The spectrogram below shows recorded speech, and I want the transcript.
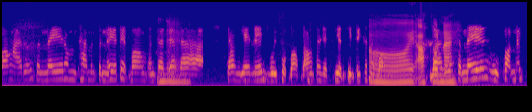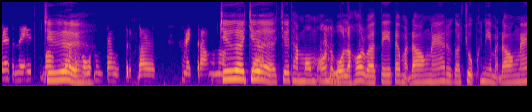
បងអារឿងតនេខ្ញុំថាមិនតនេទេបងប៉ុន្តែតែថាចង់និយាយលេងជួយពួកបងបងទៅជាទៀតតិចតិចទៅអូបងយអរគុណណាស់តនេគាត់មានពេលតនេជឿរហូតនឹងទៅត្រឹមដល់ថ្ងៃត្រង់នោះជឿជឿជឿថាមុំអូនរវល់រហូតបើទេទៅម្ដងណាឬក៏ជួបគ្នាម្ដងណា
